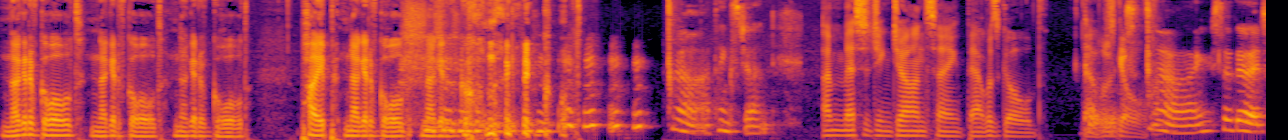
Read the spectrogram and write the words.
nugget of gold nugget of gold nugget of gold pipe, nugget of gold, nugget of gold, nugget of gold. Oh, thanks, John. I'm messaging John saying that was gold. That gold. was gold. Oh, you're so good.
